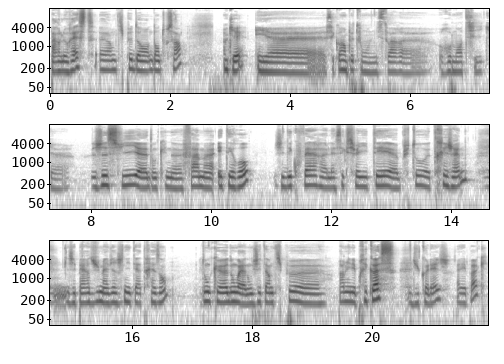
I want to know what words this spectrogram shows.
par le reste, un petit peu dans, dans, tout ça. Ok, et c'est quoi un peu ton histoire romantique Je suis donc une femme hétéro. J'ai découvert la sexualité plutôt très jeune. J'ai perdu ma virginité à 13 ans. Donc, donc voilà, donc j'étais un petit peu parmi les précoces du collège à l'époque.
